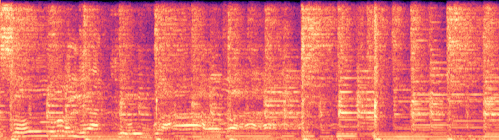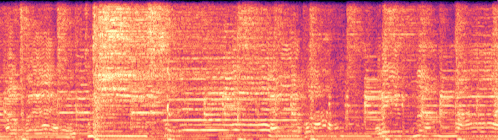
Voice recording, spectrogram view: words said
Золя кувава, ветлі сева, рідна мать.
